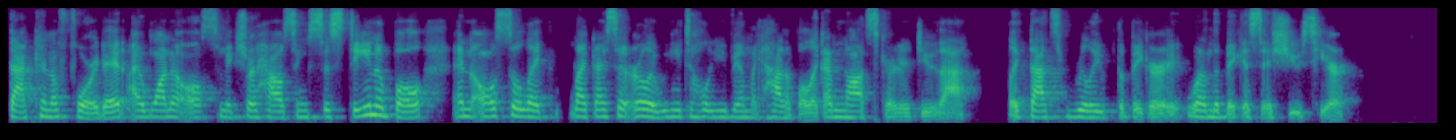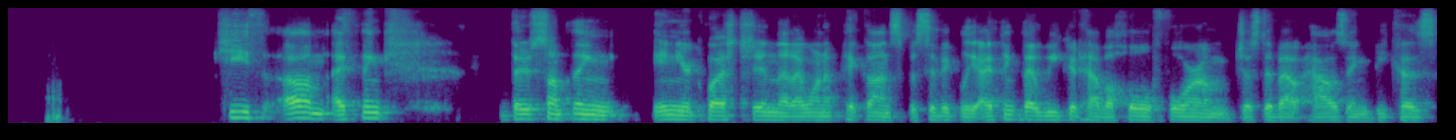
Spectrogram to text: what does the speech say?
that can afford it. I want to also make sure housing sustainable and also like, like I said earlier, we need to hold UVM accountable. Like I'm not scared to do that. Like that's really the bigger, one of the biggest issues here. Keith, um, I think there's something in your question that I want to pick on specifically. I think that we could have a whole forum just about housing because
